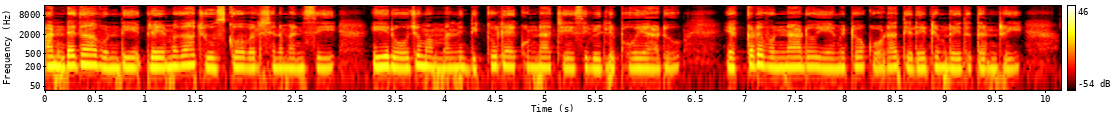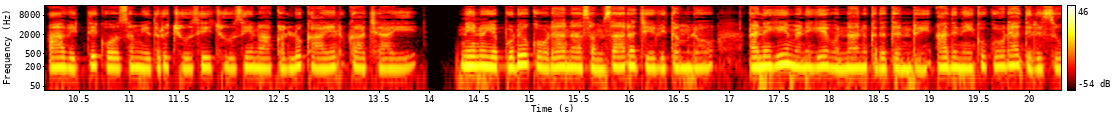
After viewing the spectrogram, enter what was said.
అండగా ఉండి ప్రేమగా చూసుకోవలసిన మనిషి ఈరోజు మమ్మల్ని దిక్కు లేకుండా చేసి వెళ్ళిపోయాడు. ఎక్కడ ఉన్నాడో ఏమిటో కూడా తెలియటం లేదు తండ్రి. ఆ వ్యక్తి కోసం ఎదురు చూసి చూసి నా కళ్ళు కాయలు కాచాయి. నేను ఎప్పుడూ కూడా నా సంసార జీవితంలో అణిగి మణిగే ఉన్నాను కదా తండ్రి. అది నీకు కూడా తెలుసు.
